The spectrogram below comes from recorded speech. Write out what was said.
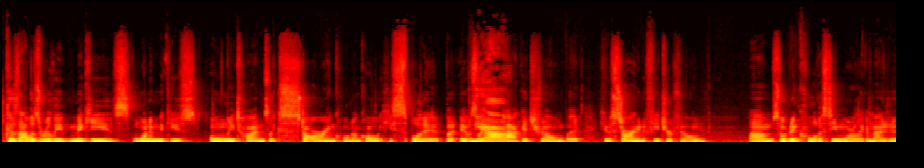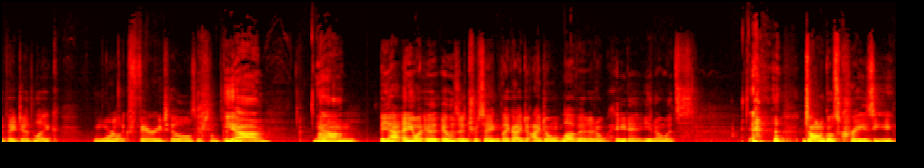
because that was really Mickey's one of Mickey's only times like starring quote unquote. He split it, but it was like Yeah. a package film, but he was starring in a feature film. Um, so it'd been cool to see more. Like imagine if they did like more like fairy tales or something. Yeah. Yeah. Um, but yeah, anyway, it, it was interesting. Like, I, I don't love it. I don't hate it. You know, it's. Donald goes crazy.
